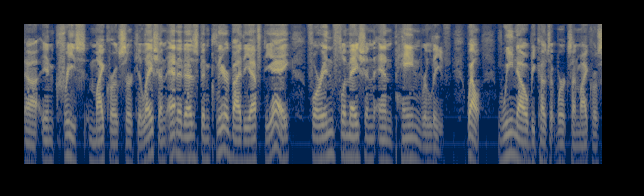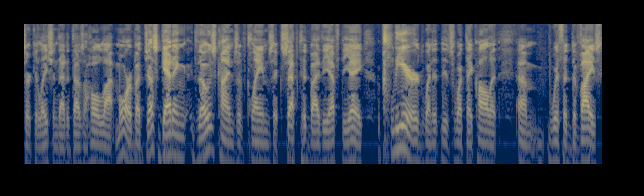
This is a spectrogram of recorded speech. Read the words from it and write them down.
uh, increase microcirculation, and it has been cleared by the FDA for inflammation and pain relief. Well, we know because it works on microcirculation that it does a whole lot more, but just getting those kinds of claims accepted by the FDA, cleared when it is what they call it um, with a device,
